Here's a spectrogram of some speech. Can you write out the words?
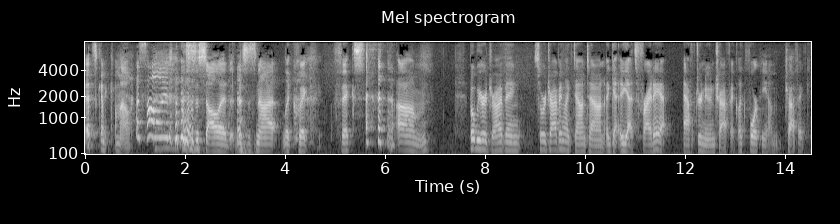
it's going to come out. a solid. this is a solid. This is not like quick fix. Um, but we were driving, so we're driving like downtown again. Yeah, it's Friday afternoon traffic, like 4 p.m. traffic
